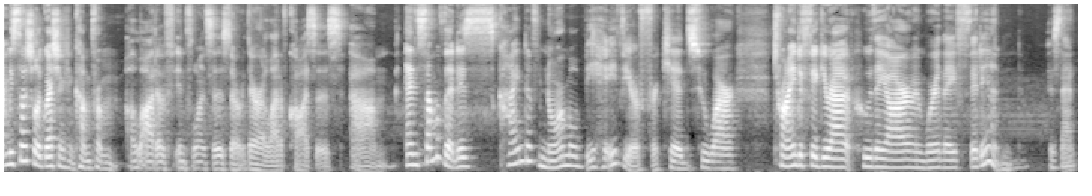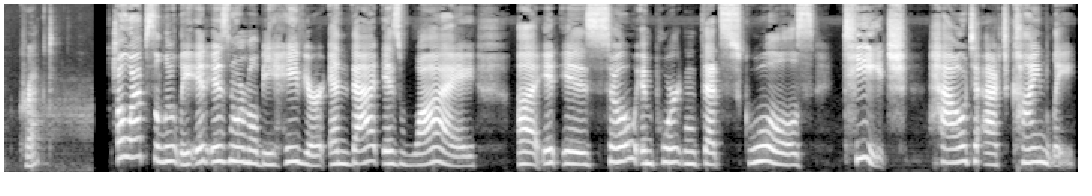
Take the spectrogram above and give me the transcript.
I mean, social aggression can come from a lot of influences, or there are a lot of causes. Um, and some of it is kind of normal behavior for kids who are trying to figure out who they are and where they fit in. Is that correct? Oh, absolutely. It is normal behavior. And that is why uh, it is so important that schools teach how to act kindly,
